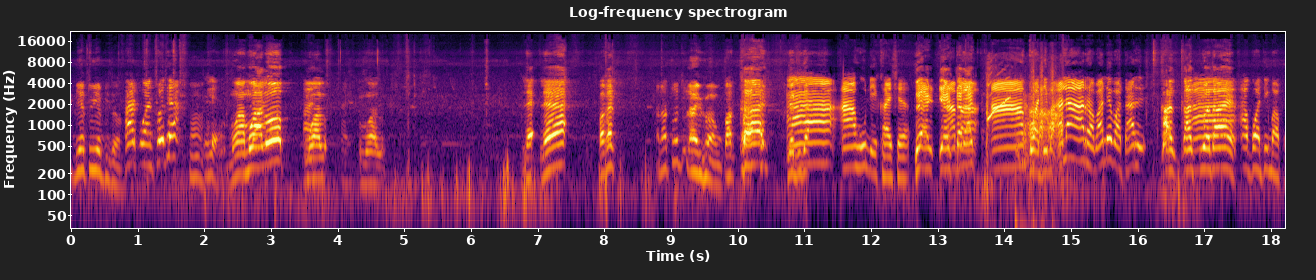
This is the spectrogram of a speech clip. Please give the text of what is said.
બે તું એ પીધો. હાર પાંચસો થયા? લે. હું આ- હું આલુ. હું આલુ. હું. લે, લે. પકડ, અને તો જ લાવ્યો આવું. પકડ. આ હું દેખાય છે? લે, આ. આ ગોધી બા અલા આ રવા દે વધારે. કાલ, કાલ પીવા આ ગોધી બાપુ.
